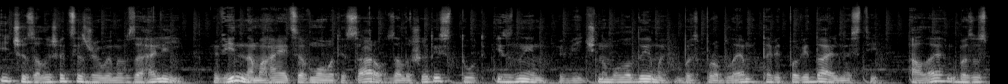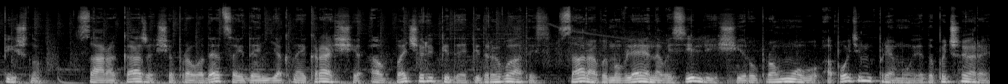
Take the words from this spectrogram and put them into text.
і чи залишаться живими взагалі. Він намагається вмовити Сару залишитись тут із ним, вічно молодими, без проблем та відповідальності, але безуспішно. Сара каже, що проведе цей день якнайкраще, а ввечері піде підриватись. Сара вимовляє на весіллі щиру промову, а потім прямує до печери.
